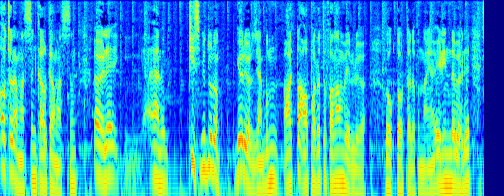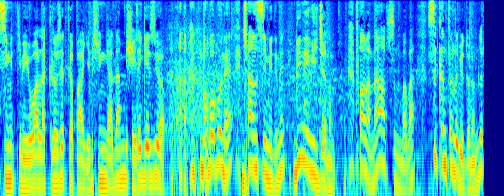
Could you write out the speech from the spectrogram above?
Oturamazsın kalkamazsın. Öyle yani pis bir durum görüyoruz yani bunun hatta aparatı falan veriliyor doktor tarafından yani elinde böyle simit gibi yuvarlak klozet kapağı gibi süngerden bir şeyle geziyor. baba bu ne? Can simidi mi? Bir nevi canım falan ne yapsın baba? Sıkıntılı bir durumdur.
